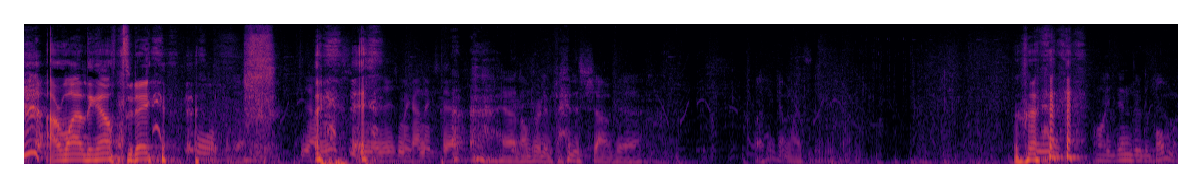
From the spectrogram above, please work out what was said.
are wilding out today. Yeah, I'm not seeing these mechanics here. Yeah, I don't really play this champ, yeah. I think I might still be fine. Oh, he didn't do the bomber.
